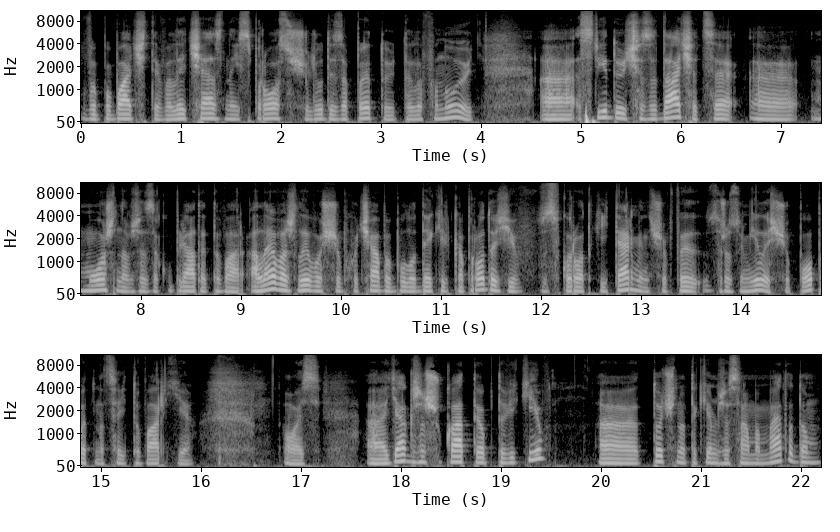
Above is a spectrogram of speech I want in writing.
ви побачите величезний спрос, що люди запитують, телефонують, Слідуюча задача це е, можна вже закупляти товар, але важливо, щоб хоча б було декілька продажів в короткий термін, щоб ви зрозуміли, що попит на цей товар є. Ось. Е, Як же шукати оптовиків? Е, Точно таким же самим методом,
